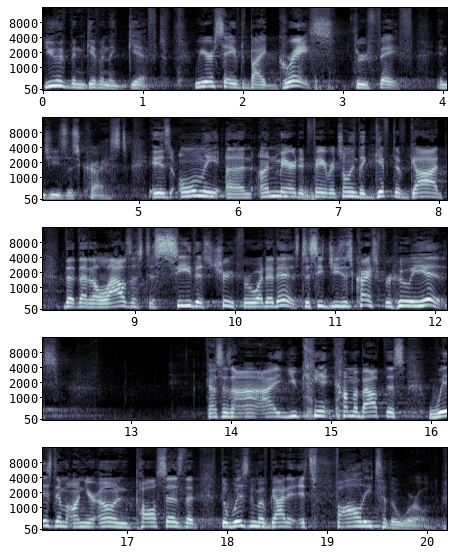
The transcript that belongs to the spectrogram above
you have been given a gift. We are saved by grace through faith in Jesus Christ. It is only an unmerited favor. It's only the gift of God that, that allows us to see this truth for what it is, to see Jesus Christ for who he is. God says, I, I, you can't come about this wisdom on your own. Paul says that the wisdom of God, it's folly to the world,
